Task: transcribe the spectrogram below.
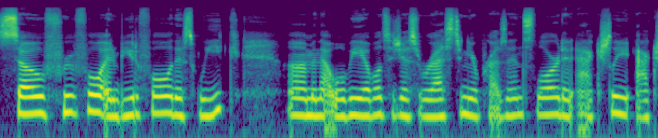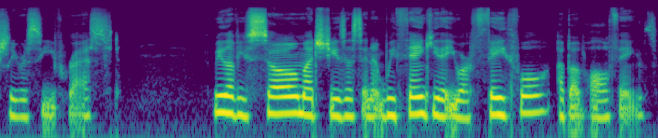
so fruitful and beautiful this week, um, and that we'll be able to just rest in your presence, Lord, and actually, actually receive rest. We love you so much, Jesus, and we thank you that you are faithful above all things.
